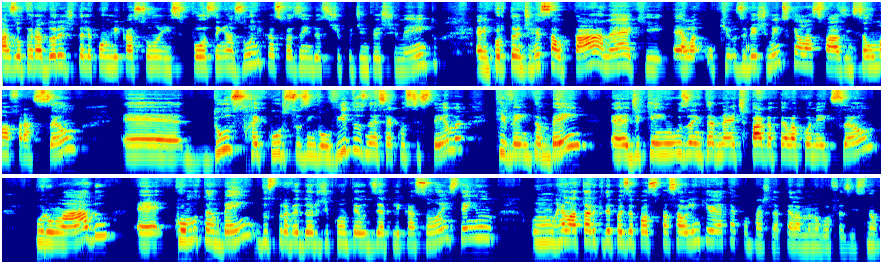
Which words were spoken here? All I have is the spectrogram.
as operadoras de telecomunicações fossem as únicas fazendo esse tipo de investimento. É importante ressaltar né, que, ela, o que os investimentos que elas fazem são uma fração é, dos recursos envolvidos nesse ecossistema, que vem também é, de quem usa a internet paga pela conexão, por um lado, é, como também dos provedores de conteúdos e aplicações. Tem um, um relatório que depois eu posso passar o link, eu ia até compartilhar a tela, mas não vou fazer isso, não.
